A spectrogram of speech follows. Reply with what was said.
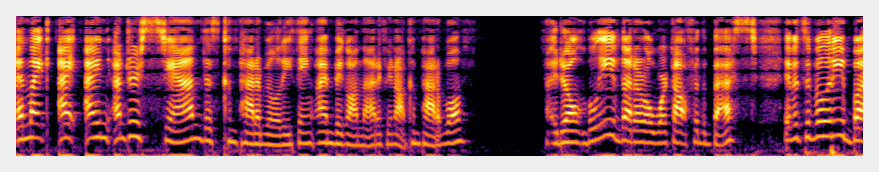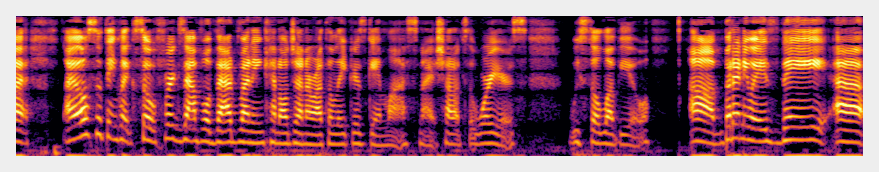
and like I, I understand this compatibility thing. I'm big on that. If you're not compatible, I don't believe that it'll work out for the best if it's ability, but I also think like so. For example, Bad Bunny and Kendall Jenner at the Lakers game last night. Shout out to the Warriors. We still love you. Um, but anyways, they uh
